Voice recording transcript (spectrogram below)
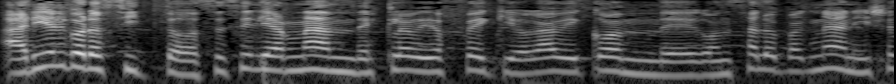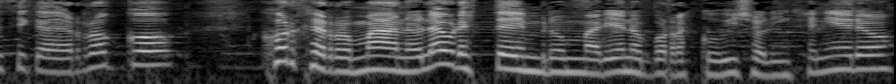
Ariel Gorosito, Cecilia Hernández, Claudio Fecchio, Gaby Conde, Gonzalo Pagnani, Jessica de Rocco, Jorge Romano, Laura Steinbrun, Mariano Porras Cubillo, el ingeniero,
